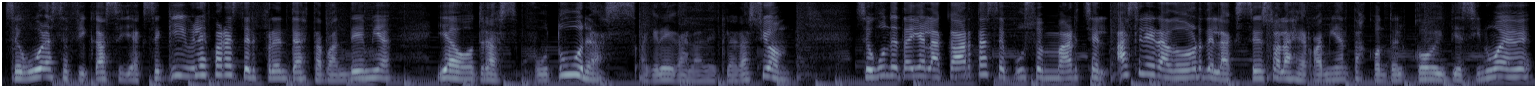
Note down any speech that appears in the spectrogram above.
seguras, eficaces y asequibles para hacer frente a esta pandemia y a otras futuras, agrega la declaración. Según detalla la carta, se puso en marcha el acelerador del acceso a las herramientas contra el COVID-19,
